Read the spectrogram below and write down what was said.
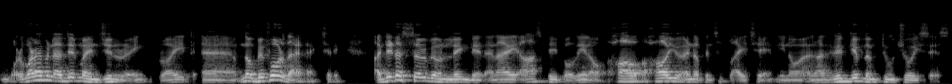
what happened? I did my engineering, right? Uh, no, before that, actually, I did a survey on LinkedIn and I asked people, you know, how how you end up in supply chain, you know, and I did give them two choices,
